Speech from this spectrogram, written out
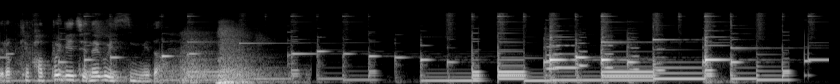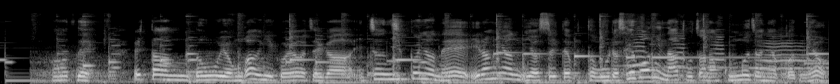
이렇게 바쁘게 지내고 있습니다. 어, 네. 일단 너무 영광이고요. 제가 2019년에 1학년이었을 때부터 무려 세번이나 도전한 공모전이었거든요.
